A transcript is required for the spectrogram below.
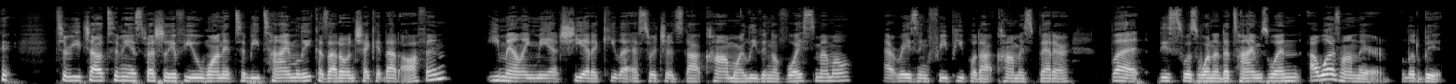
to reach out to me, especially if you want it to be timely because I don't check it that often emailing me at she at akilahsrichards.com or leaving a voice memo at raisingfreepeople.com is better. But this was one of the times when I was on there a little bit.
